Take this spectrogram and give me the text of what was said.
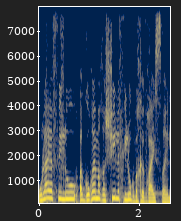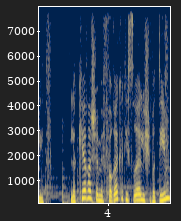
אולי אפילו הגורם הראשי לפילוג בחברה הישראלית. לקרע שמפרק את ישראל לשבטים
